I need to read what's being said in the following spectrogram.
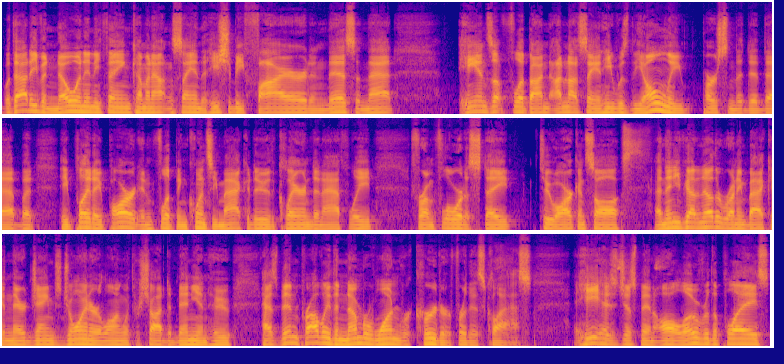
without even knowing anything coming out and saying that he should be fired and this and that. He ends up flipping. I'm not saying he was the only person that did that, but he played a part in flipping Quincy McAdoo, the Clarendon athlete from Florida State, to Arkansas. And then you've got another running back in there, James Joyner, along with Rashod Dubinion, who has been probably the number one recruiter for this class he has just been all over the place.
